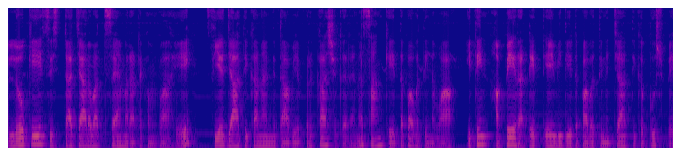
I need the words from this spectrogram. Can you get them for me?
ලෝකයේ ශිෂ්ඨාචාරවත් සෑම රටකම පාහේ සිය ජාතිකනන්‍යතාවය ප්‍රකාශ කරන සංකේත පවතිනවා. ඉතින් අපේ රටෙත් ඒ විදියට පවතින ජාතික පුෂ්පය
